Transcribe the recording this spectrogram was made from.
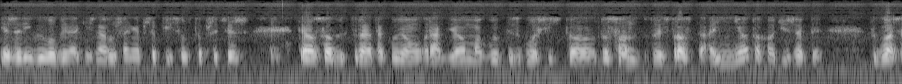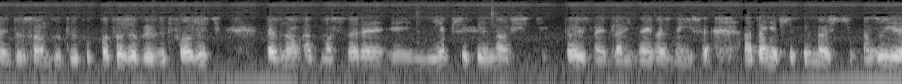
jeżeli byłoby jakieś naruszenie przepisów, to przecież te osoby, które atakują radio mogłyby zgłosić to do sądu. To jest proste. A im nie o to chodzi, żeby zgłaszać do sądu, tylko po to, żeby wytworzyć pewną atmosferę y, nieprzychylności. To jest dla nich najważniejsze. A ta nieprzychylność bazuje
